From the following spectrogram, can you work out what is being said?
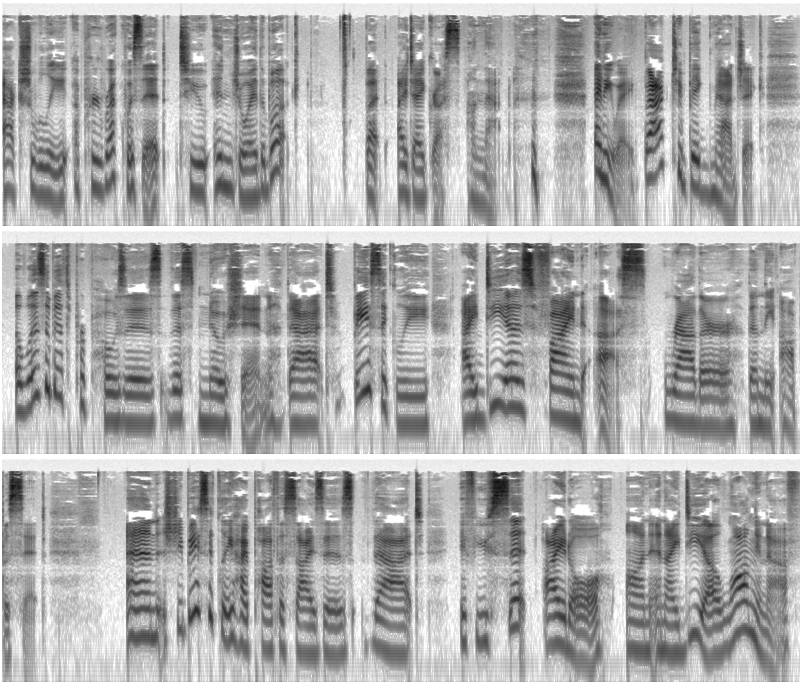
actually a prerequisite to enjoy the book. But I digress on that. anyway, back to Big Magic. Elizabeth proposes this notion that basically ideas find us rather than the opposite. And she basically hypothesizes that if you sit idle on an idea long enough,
